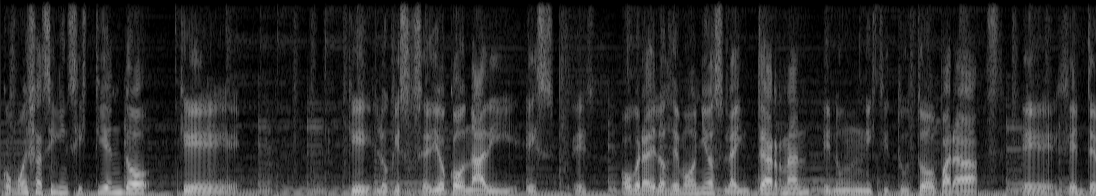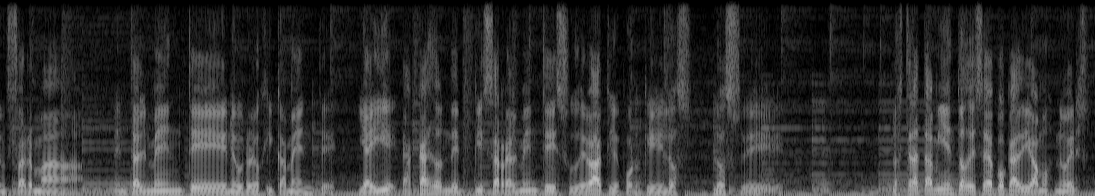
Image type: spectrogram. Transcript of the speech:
como ella sigue insistiendo que, que lo que sucedió con Adi es, obra de los demonios, la internan en un instituto para eh, gente enferma mentalmente, neurológicamente. Y ahí acá es donde empieza realmente su debacle, porque los, los, eh, los tratamientos de esa época, digamos, no eran,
